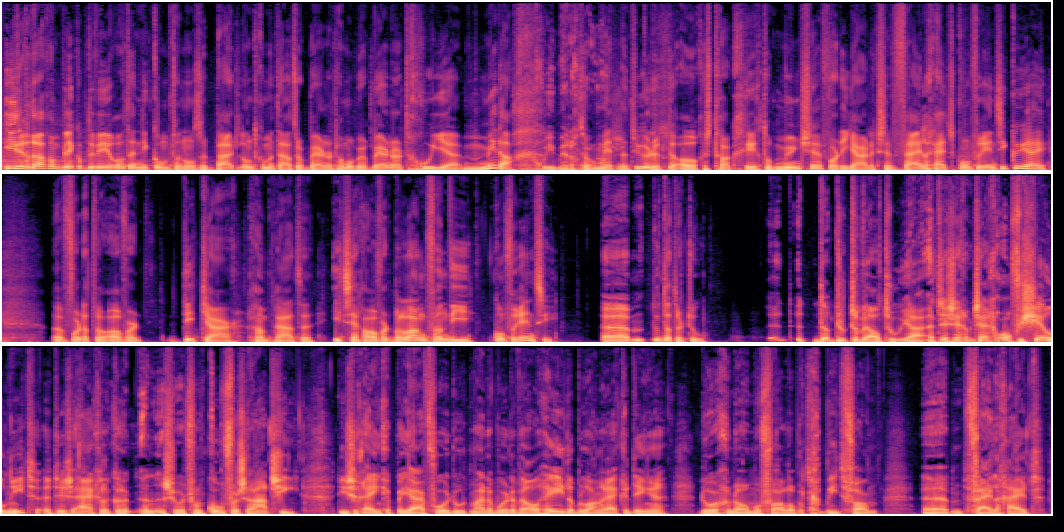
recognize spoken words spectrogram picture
Iedere dag een blik op de wereld en die komt van onze buitenlandcommentator Bernard Hommelburg. Bernard, goedemiddag. Goedemiddag Thomas. Met natuurlijk de ogen strak gericht op München voor de jaarlijkse veiligheidsconferentie. Kun jij, uh, voordat we over dit jaar gaan praten, iets zeggen over het belang van die conferentie? Um, Doet dat ertoe? Dat doet er wel toe, ja. Het is zeg, officieel niet. Het is eigenlijk een, een soort van conversatie die zich één keer per jaar voordoet. Maar er worden wel hele belangrijke dingen doorgenomen. Vooral op het gebied van uh, veiligheid.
